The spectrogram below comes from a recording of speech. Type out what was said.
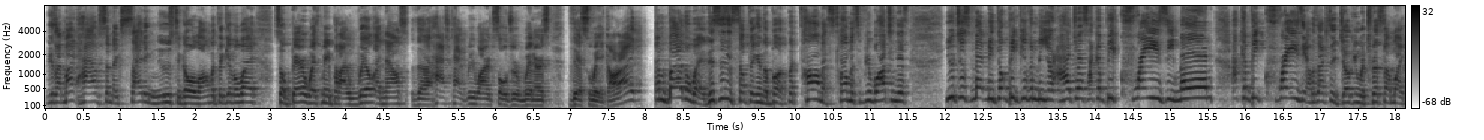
because I might have some exciting news to go along with the giveaway, so bear with me, but I will announce the hashtag Rewired Soldier winners this week, all right? And by the way, this isn't something in the book, but Thomas, Thomas, if you're watching this, you just met me, don't be giving me your address. I could be crazy, man. I could be crazy. I was actually joking with Tristan. I'm like,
